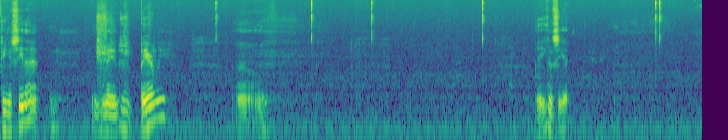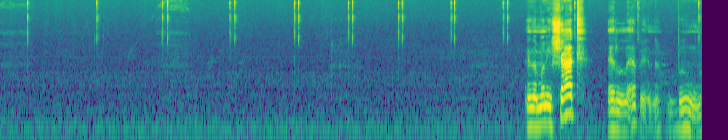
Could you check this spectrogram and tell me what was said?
Can you see that? Maybe just barely. Um, yeah, you can see it. And the money shot 11. Boom.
